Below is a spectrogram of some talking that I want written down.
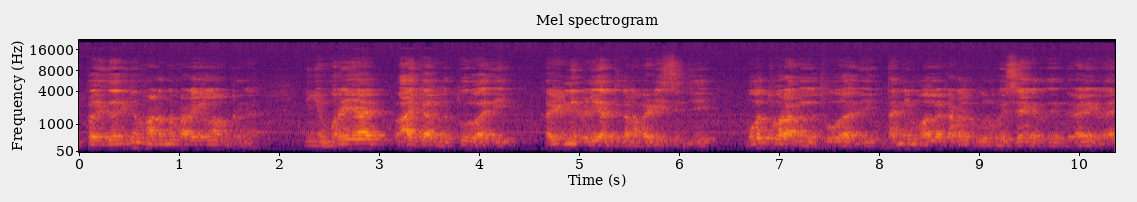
இப்ப இது வரைக்கும் நடந்த மழைகள்லாம் விட்டுருங்க. நீங்க முறையா வாய்க்கால்களை தூர்வாரி கழிவுநீர் வெளியேறதுக்கான வழி செஞ்சு முகத்துவராங்கல்ல தூராதி தண்ணி முதல்ல கடலுக்கு கொண்டு போய் சேர்க்கறது இந்த வேலைகளை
